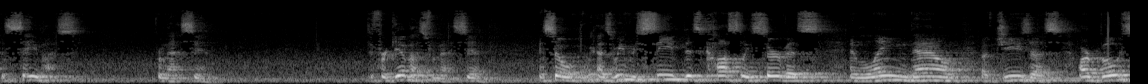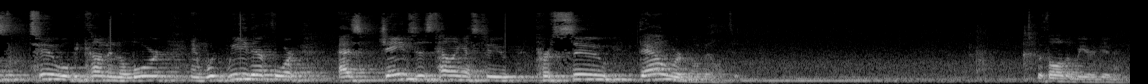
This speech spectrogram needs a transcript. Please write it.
to save us from that sin, to forgive us from that sin. And so, as we receive this costly service and laying down of Jesus, our boast too will become in the Lord. And would we, therefore, as James is telling us to, pursue downward mobility with all that we are given?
